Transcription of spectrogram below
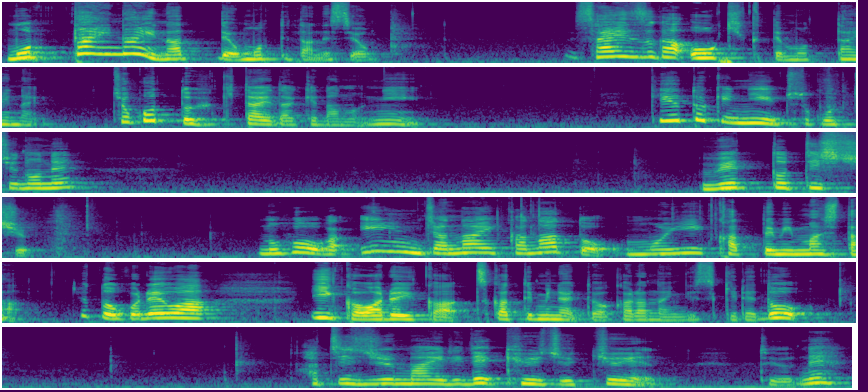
もったいないなって思ってたんですよ。サイズが大きくてもったいない。ちょこっと拭きたいだけなのに。っていう時にちょっとこっちのねウェットティッシュの方がいいんじゃないかなと思い買ってみました。ちょっとこれはいいか悪いか使ってみないとわからないんですけれど。80枚入りで99円というね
